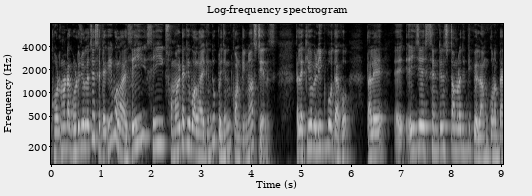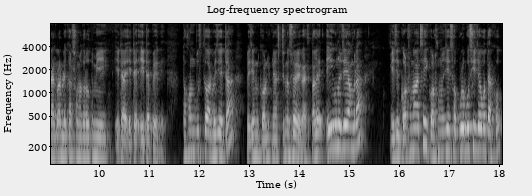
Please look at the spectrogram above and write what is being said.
ঘটনাটা ঘটে চলেছে সেটাকেই বলা হয়। সেই সেই সময়টাকেই বলা হয় কিন্তু প্রেজেন্ট কন্টিনিউয়াস টেন্স তাহলে কীভাবে লিখব দেখো? তাহলে এই- যে সেন্টেন্সটা আমরা যদি পেলাম, কোনো প্যারাগ্রাফ লেখার সময় ধরো তুমি এটা এটা এটা পেলে, তখন বুঝতে পারবে যে এটা প্রেজেন্ট কন্টিনিউয়াস টেন্স হয়ে গেছে। তাহলে এই অনুযায়ী আমরা এই যে গঠন আছে, এই গঠন অনুযায়ী সবগুলো বসিয়ে যাব দেখো।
